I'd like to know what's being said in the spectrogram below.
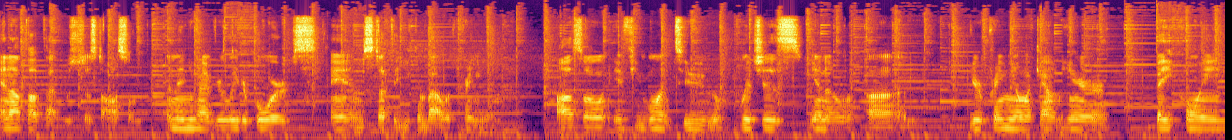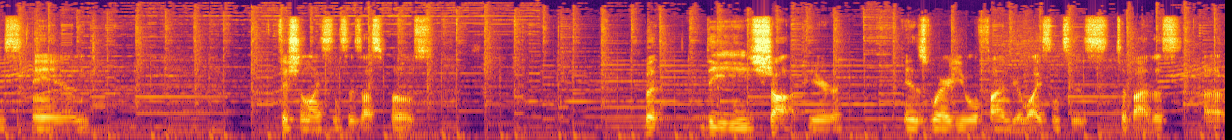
And I thought that was just awesome. And then you have your leaderboards and stuff that you can buy with premium. Also, if you want to, which is, you know, uh, your premium account here, bait coins, and fishing licenses, I suppose. But the shop here is where you will find your licenses to buy this. Uh,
